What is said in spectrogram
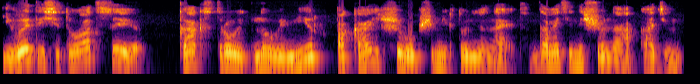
И в этой ситуации, как строить новый мир, пока еще, в общем, никто не знает. Давайте еще на один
